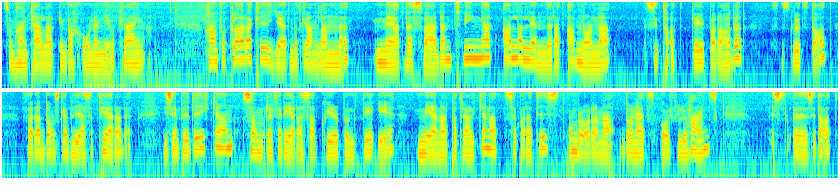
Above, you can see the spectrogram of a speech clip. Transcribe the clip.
som han kallar invasionen i Ukraina. Han förklarar kriget mot grannlandet med att västvärlden tvingar alla länder att anordna citat gayparader, slutstat, för att de ska bli accepterade. I sin predikan som refereras av queer.de menar patriarken att separatistområdena Donetsk och Luhansk eh, citat,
